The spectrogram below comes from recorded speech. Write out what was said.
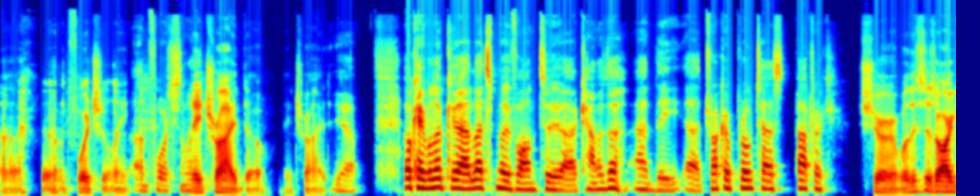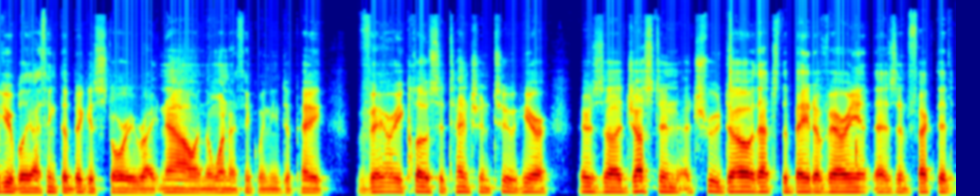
uh, unfortunately. Unfortunately. They tried, though. They tried. Yeah. Okay, well, look, uh, let's move on to uh, Canada and the uh, trucker protest. Patrick. Sure. Well, this is arguably, I think, the biggest story right now, and the one I think we need to pay very close attention to here. There's uh, Justin uh, Trudeau. That's the beta variant that has infected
